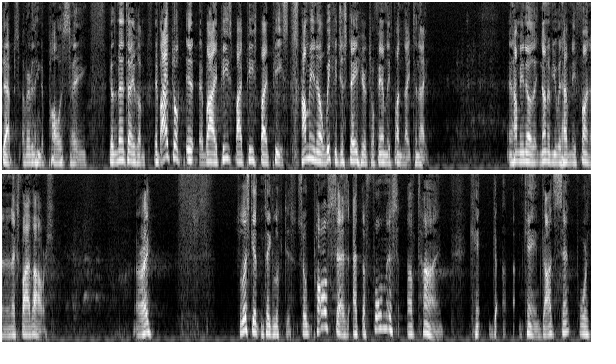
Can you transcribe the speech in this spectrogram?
depths of everything that Paul is saying. Because I'm going to tell you something. If I took it by piece by piece by piece, how many know we could just stay here till family fun night tonight? And how many know that none of you would have any fun in the next five hours? All right? So let's get and take a look at this. So Paul says, at the fullness of time came, God sent forth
